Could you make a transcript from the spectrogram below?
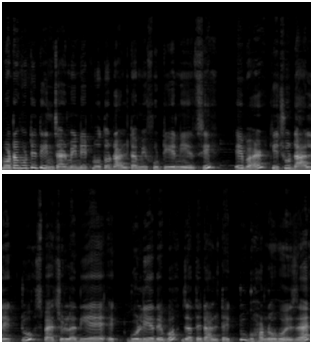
মোটামুটি তিন চার মিনিট মতো ডালটা আমি ফুটিয়ে নিয়েছি। এবার কিছু ডাল একটু স্প্যাচুলা দিয়ে গলিয়ে দেব যাতে ডালটা একটু ঘন হয়ে যায়।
